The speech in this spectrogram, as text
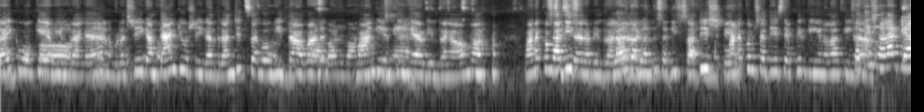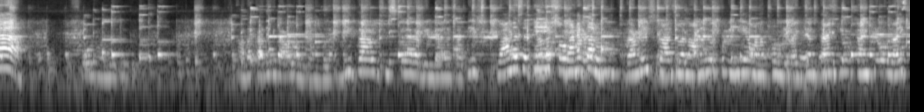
லைக் ஓகே அப்படின்றாங்க. நம்மளோட ஸ்ரீகாந்த். தேங்க்யூ ஸ்ரீகாந்த். ரஞ்சித் சகோ கீதா அவார்டு வாங்கி இருக்கீங்க அப்படின்றாங்க. ஆமா. வணக்கம் சதீஷ். அப்படின்றாங்க. லவ் வந்து சதீஷ் சதீஷ். வணக்கம் சதீஷ். எப்படி இருக்கீங்க? நல்லா இருக்கீங்களா? சதீஷ் நல்லா இருக்கியா? போன் வந்துட்டு இருக்கு. அதான் கடைக்கு ஆள் வந்தாங்க போல. கீதா சிஸ்டர் அப்படின்றாங்க. சதீஷ். வாங்க சதீஷ். வணக்கம் ரமேஷ் ராஜவன் அனைவருக்கும் இனிய வணக்கம். Like thank you thank you like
